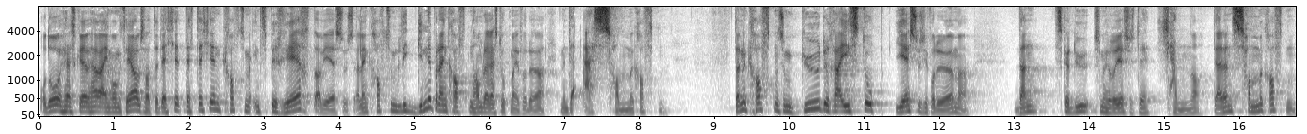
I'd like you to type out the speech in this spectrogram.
Og da har jeg skrevet her en gang til altså, at dette er, ikke, dette er ikke en kraft som er inspirert av Jesus, eller en kraft som ligner på den kraften han ble reist opp med fra døde, men det er samme kraften. Den kraften som Gud reiste opp Jesus fra de døde med, den skal du som hører Jesus til, kjenne. Det er den samme kraften.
